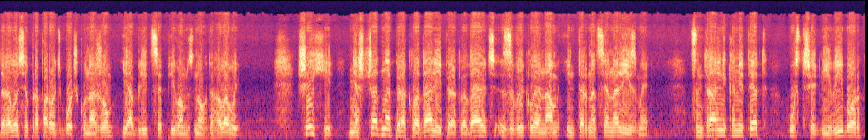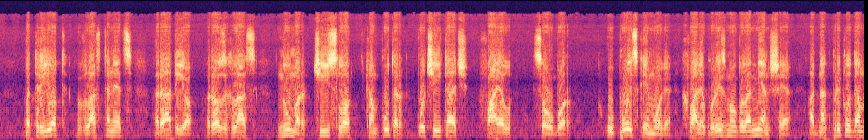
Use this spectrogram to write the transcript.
давялося прапароць бочку ножом і абліцца півам з ног да галавы. Чэхі няшчадна перакладалі і перакладаюць звыклыя нам інтэрнацыяналізмы. Цэнтральны камітэт, устчэдні выбор, патрыёт, властанец, радыё, розглас, нумар, число, кампутар, почытач, файл, соўбор. У польскай мове хваля пурызмаў была меншая, Аднак прыкладам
